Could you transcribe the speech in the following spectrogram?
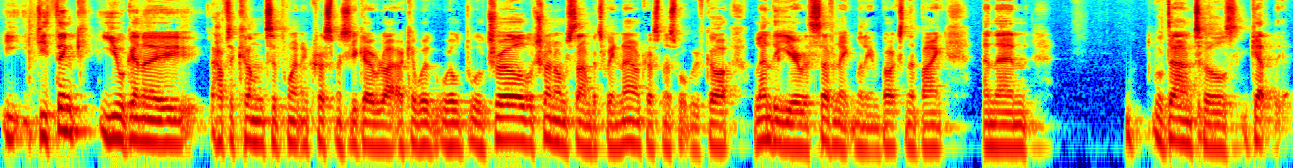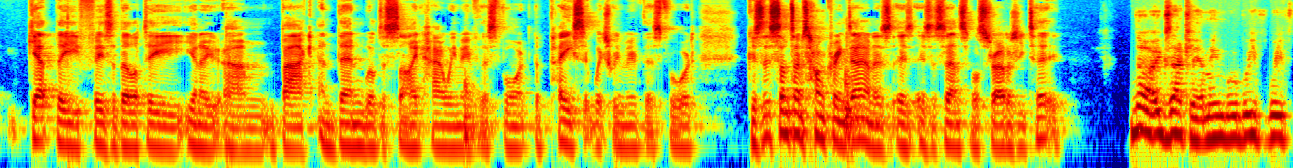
Do you think you're going to have to come to a point in Christmas? You go right, okay, we'll we'll, we'll drill. We'll try and understand between now and Christmas what we've got. We'll end the year with seven eight million bucks in the bank, and then we'll down tools, get the, get the feasibility, you know, um, back, and then we'll decide how we move this forward, the pace at which we move this forward, because sometimes hunkering down is, is, is a sensible strategy too. No, exactly. I mean, we've we've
